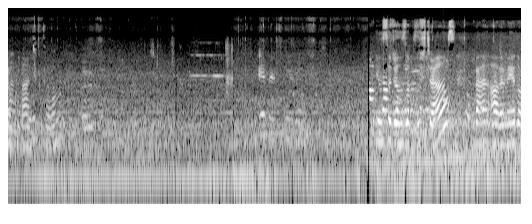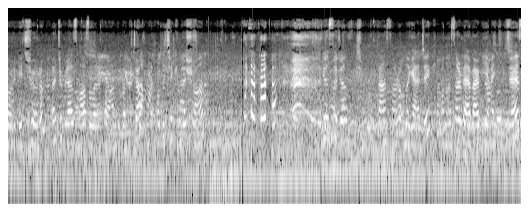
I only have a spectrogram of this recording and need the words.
Okuldan çıktım. Yunus hocanızla buluşacağız. Ben AVM'ye doğru geçiyorum. Önce biraz mağazalara falan bir bakacağım. O da çekimde şu an. Yunus hocanız işi bittikten sonra o da gelecek. Ondan sonra beraber bir yemek yiyeceğiz.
